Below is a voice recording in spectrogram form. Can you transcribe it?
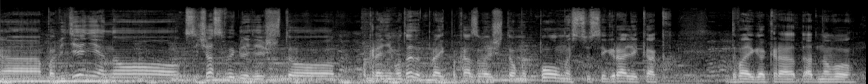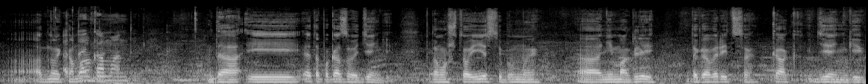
э, поведения, но сейчас выглядит, что, по крайней мере, вот этот проект показывает, что мы полностью сыграли как два игрока одного, одной команды. Одной команды. Да, и это показывает деньги. Потому что если бы мы э, не могли договориться, как деньги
